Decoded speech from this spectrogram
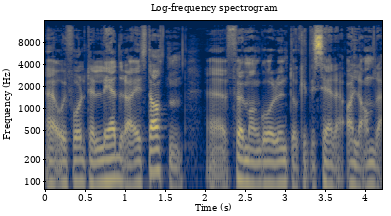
og i forhold til ledere i staten, før man går rundt og kritiserer alle andre.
